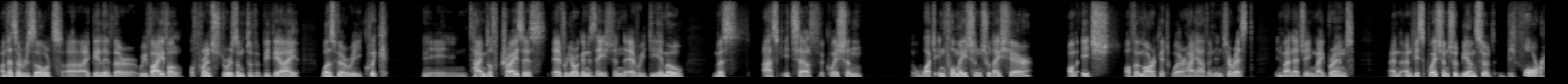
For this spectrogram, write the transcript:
And as a result, uh, I believe the revival of French tourism to the BVI was very quick. In, in times of crisis, every organization, every DMO must ask itself the question what information should I share on each of the market where I have an interest in managing my brand? And, and this question should be answered before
